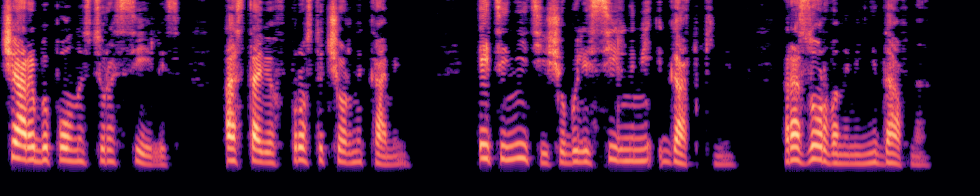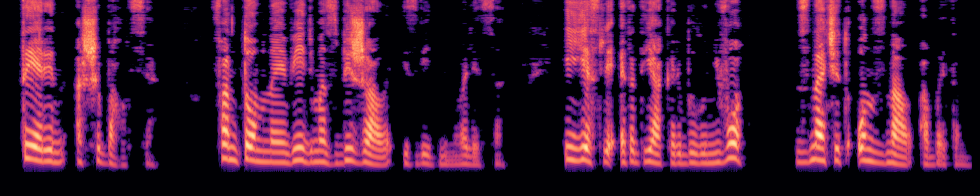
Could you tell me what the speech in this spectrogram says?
чары бы полностью рассеялись, оставив просто черный камень. Эти нити еще были сильными и гадкими, разорванными недавно. Терин ошибался. Фантомная ведьма сбежала из ведьминого леса. И если этот якорь был у него, значит, он знал об этом.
